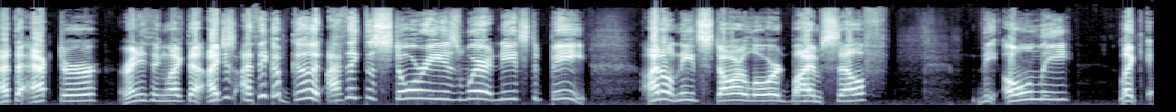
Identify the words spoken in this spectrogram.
at the actor or anything like that. I just I think I'm good. I think the story is where it needs to be. I don't need Star Lord by himself. The only like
